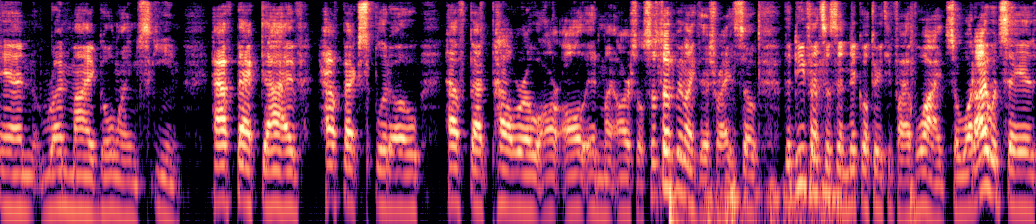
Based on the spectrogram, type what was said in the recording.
and run my goal line scheme. Halfback dive, halfback split O, halfback power O are all in my arsenal. So something like this, right? So the defense is in nickel 335 wide. So what I would say is,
